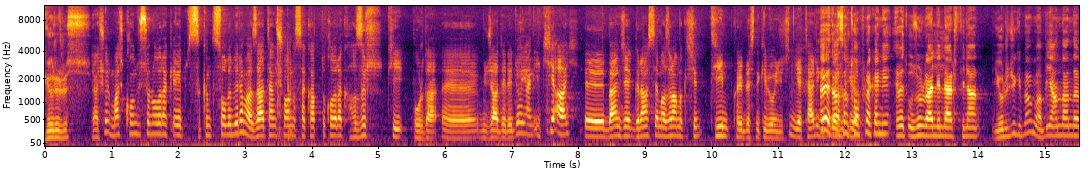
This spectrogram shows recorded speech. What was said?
görürüz. Ya şöyle maç kondisyonu olarak evet sıkıntısı olabilir ama zaten şu anda sakatlık olarak hazır ki burada e, mücadele ediyor. Yani iki ay e, bence Grand Slam hazırlanmak için team kalibresindeki bir oyuncu için yeterli gibi Evet aslında gözüküyor. toprak hani evet uzun ralliler falan yorucu gibi ama bir yandan da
